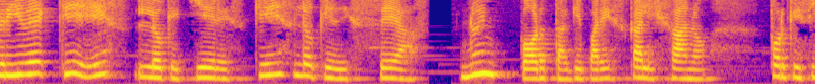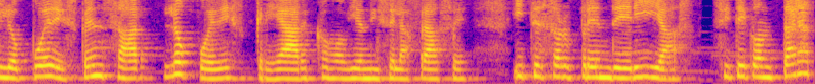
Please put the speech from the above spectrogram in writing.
Escribe qué es lo que quieres, qué es lo que deseas. No importa que parezca lejano, porque si lo puedes pensar, lo puedes crear, como bien dice la frase, y te sorprenderías si te contara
